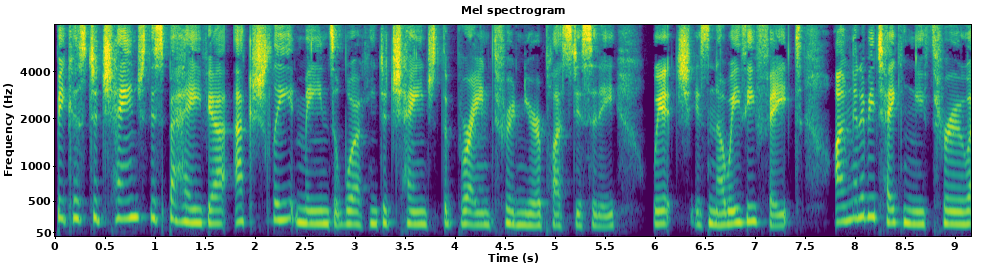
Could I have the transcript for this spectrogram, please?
because to change this behavior actually means working to change the brain through neuroplasticity, which is no easy feat. I'm going to be taking you through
